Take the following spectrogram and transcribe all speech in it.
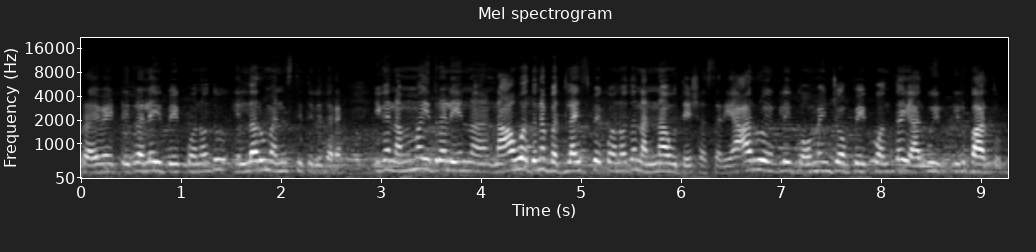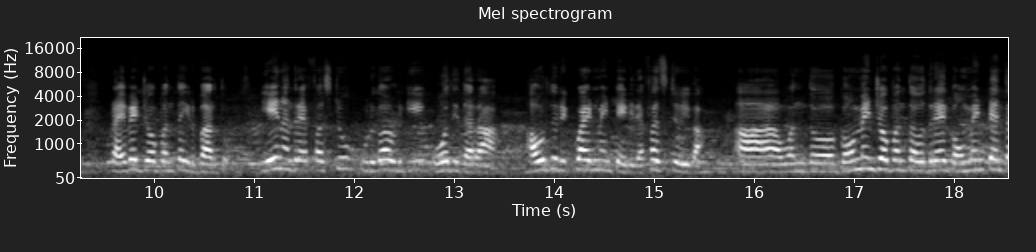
ಪ್ರೈವೇಟ್ ಇದರಲ್ಲೇ ಇರಬೇಕು ಅನ್ನೋದು ಎಲ್ಲರೂ ಮನಸ್ಥಿತಿಲಿದ್ದಾರೆ ಈಗ ನಮ್ಮ ಇದರಲ್ಲಿ ಏನು ನಾವು ಅದನ್ನು ಬದಲಾಯಿಸಬೇಕು ಅನ್ನೋದು ನನ್ನ ಉದ್ದೇಶ ಸರ್. ಯಾರು ಆಗಲಿ ಗೌರ್ಮೆಂಟ್ ಜಾಬ್ ಬೇಕು ಅಂತ ಯಾರಿಗೂ ಇರಬಾರ್ದು. ಪ್ರೈವೇಟ್ ಜಾಬ್ ಅಂತ ಇರಬಾರ್ದು. ಏನಂದರೆ ಫಸ್ಟು ಹುಡುಗ ಹುಡುಗಿ ಓದಿದಾರಾ? ಅವ್ರದ್ದು ರಿಕ್ವೈರ್ಮೆಂಟ್ ಏನಿದೆ? ಫಸ್ಟು ಈಗ ಒಂದು ಗೌರ್ಮೆಂಟ್ ಜಾಬ್ ಅಂತ ಹೋದರೆ ಗೌರ್ಮೆಂಟೇ ಅಂತ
